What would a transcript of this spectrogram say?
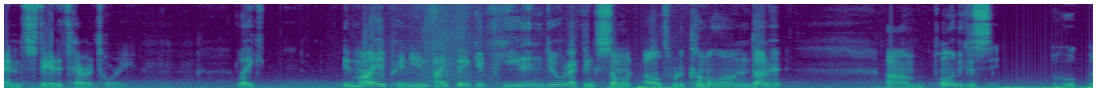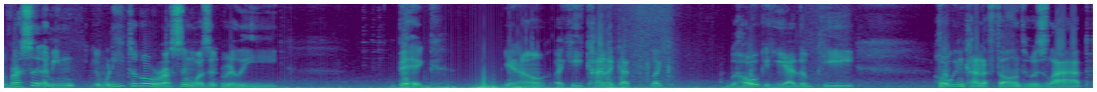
and stayed a territory, like in my opinion, I think if he didn't do it, I think someone else would have come along and done it. Um, only because who wrestling. I mean, when he took over, wrestling wasn't really big. You know, like he kind of got like Hogan. He had the he Hogan kind of fell into his lap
